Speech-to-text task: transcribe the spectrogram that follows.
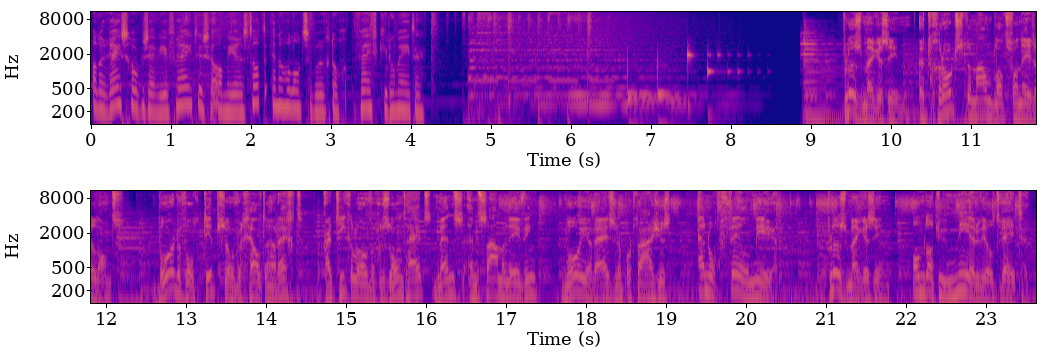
Alle rijstroken zijn weer vrij tussen Almere Stad en de Hollandse Brug nog 5 kilometer. Plus Magazine, het grootste maandblad van Nederland. Boordevol tips over geld en recht, artikelen over gezondheid, mens en samenleving... mooie reisreportages en nog veel meer. Plus Magazine, omdat u meer wilt weten.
